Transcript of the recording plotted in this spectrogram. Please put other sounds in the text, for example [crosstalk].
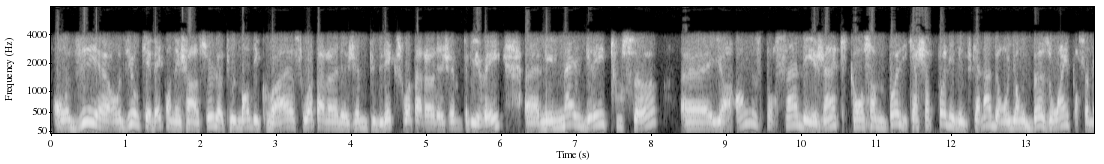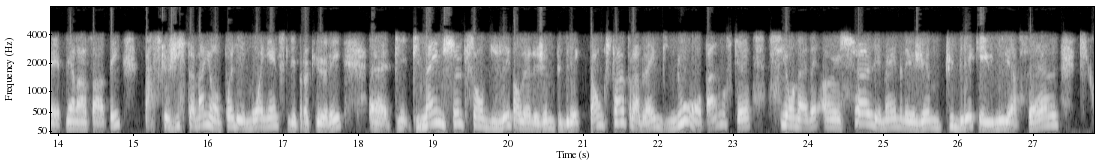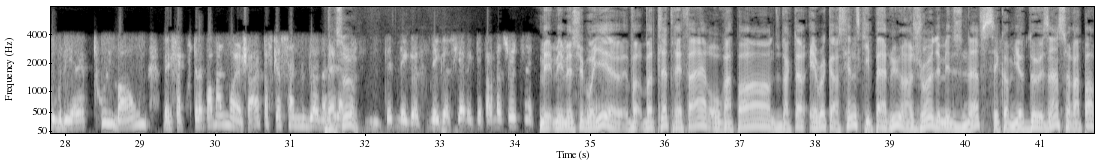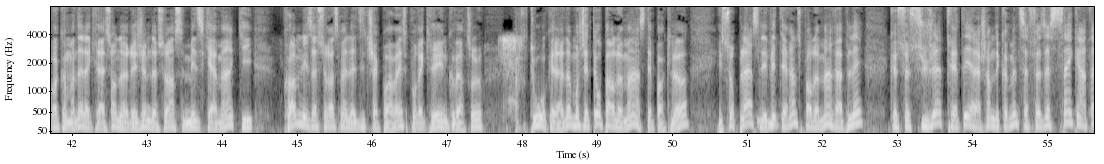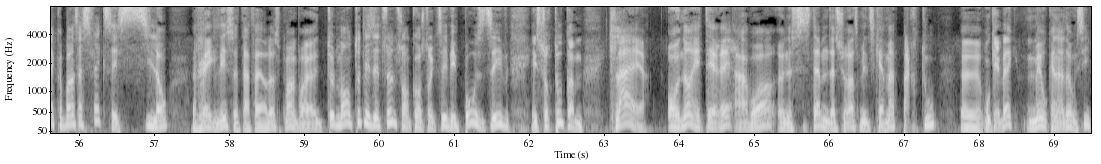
On dit, euh, on dit au Québec, on est chanceux, là, tout le monde est couvert, soit par un régime public, soit par un régime privé. Euh, mais malgré tout ça, euh, il y a 11% des gens qui consomment pas, qui n'achètent pas les médicaments dont ils ont besoin pour se maintenir en santé parce que justement, ils n'ont pas les moyens de se les procurer. Euh, puis, puis même ceux qui sont visés par le régime public. Donc, c'est un problème. Puis nous, on pense que si on avait un seul et même régime public et universel qui couvrirait tout le monde, ben, ça coûterait pas mal moins cher parce que ça nous donnerait la possibilité de négocier, avec les pharmaceutiques. Mais, mais M. Boyer, euh, votre lettre réfère au rapport du docteur Eric Hoskins qui est paru en juin 2019. C'est comme il y a deux ans. Ce rapport recommandait la création d'un régime d'assurance médicaments qui comme les assurances maladies de chaque province, pourrait créer une couverture partout au Canada. Moi, j'étais au Parlement à cette époque-là, et sur place, les vétérans du Parlement rappelaient que ce sujet traité à la Chambre des communes, ça faisait 50 ans. Comment ça se fait que c'est si long régler cette affaire-là? C'est pas un problème. Tout le monde, toutes les études sont constructives et positives, et surtout comme claires. On a intérêt à avoir un système d'assurance médicaments partout euh, au Québec, mais au Canada aussi.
